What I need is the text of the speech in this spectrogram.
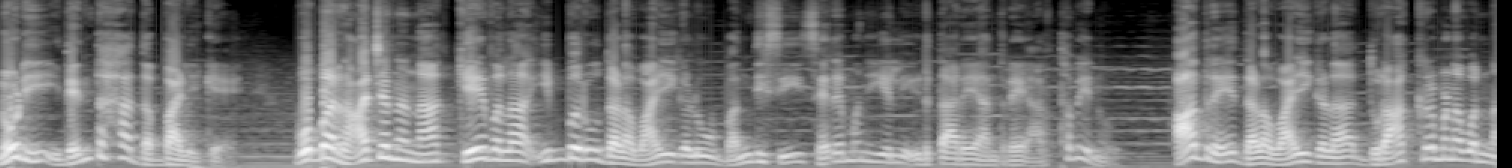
ನೋಡಿ ಇದೆಂತಹ ದಬ್ಬಾಳಿಕೆ. ಒಬ್ಬ ರಾಜನನ್ನ ಕೇವಲ ಇಬ್ಬರು ದಳವಾಯಿಗಳು ಬಂಧಿಸಿ ಸೆರೆಮನಿಯಲ್ಲಿ ಇಡ್ತಾರೆ ಅಂದ್ರೆ ಅರ್ಥವೇನು? ಆದ್ರೆ ದಳವಾಯಿಗಳ ದುರಾಕ್ರಮಣವನ್ನ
